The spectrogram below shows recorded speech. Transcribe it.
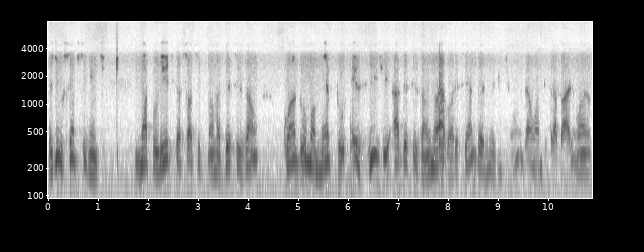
Eu digo sempre o seguinte: na política só se toma decisão quando o momento exige a decisão. E não é agora. Esse ano, 2021, ainda é um ano de trabalho, um ano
